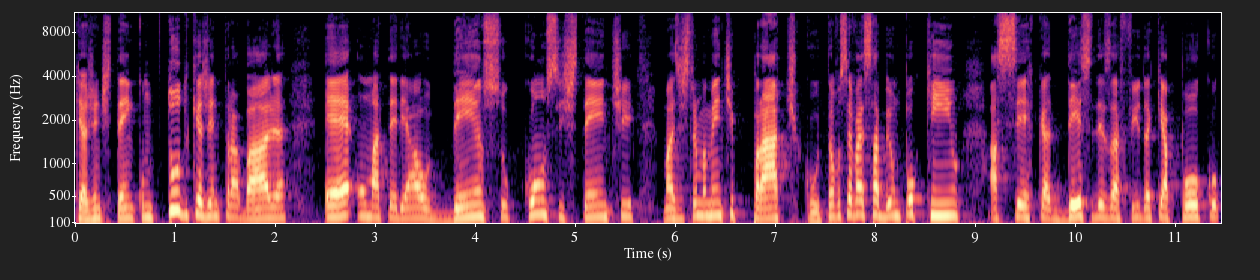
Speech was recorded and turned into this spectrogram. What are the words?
que a gente tem, com tudo que a gente trabalha, é um material denso, consistente, mas extremamente prático. Então você vai saber um pouquinho acerca desse desafio daqui a pouco.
